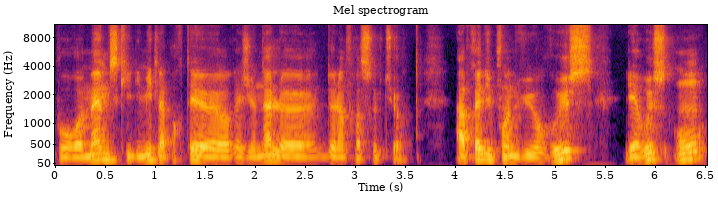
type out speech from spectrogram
pour eux-mêmes, ce qui limite la portée euh, régionale de l'infrastructure. Après, du point de vue russe, les Russes ont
